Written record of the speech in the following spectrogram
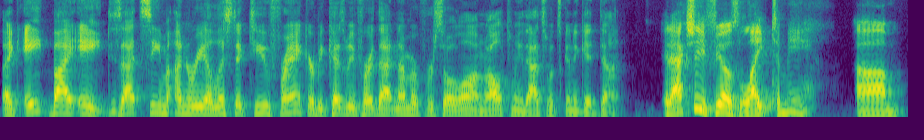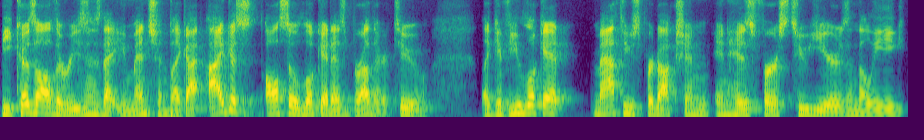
like eight by eight, does that seem unrealistic to you, Frank? Or because we've heard that number for so long, ultimately that's what's going to get done? It actually feels light to me um, because all the reasons that you mentioned. Like I, I just also look at his brother too. Like if you look at Matthew's production in his first two years in the league,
